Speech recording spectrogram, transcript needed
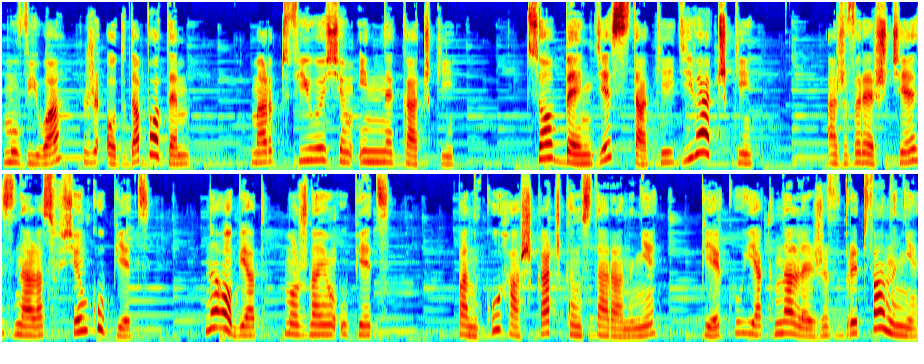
mówiła, że odda potem. Martwiły się inne kaczki. Co będzie z takiej dziwaczki? Aż wreszcie znalazł się kupiec. Na obiad można ją upiec. Pan kucharz kaczkę starannie piekł jak należy w brytwannie,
